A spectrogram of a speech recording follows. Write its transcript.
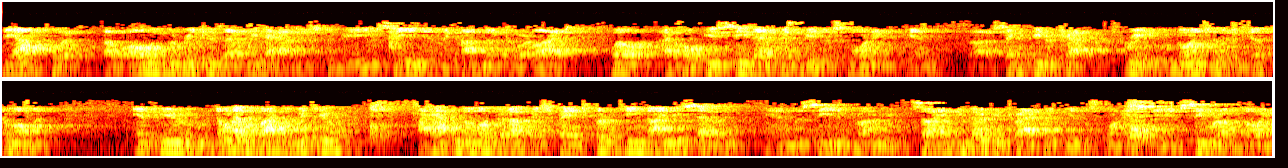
The output of all of the riches that we have is to be seen in the conduct of our lives. Well, I hope you see that with me this morning in uh, 2 Peter chapter 3. We'll go into it in just a moment. If you don't have a Bible with you, I happen to look it up. It's page 1397 in the seat in front of you. So it'd be good if you track with me this morning so you see where I'm going.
